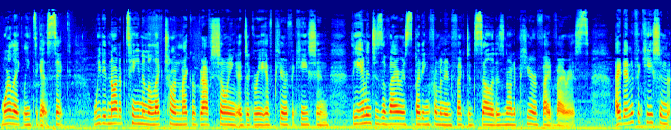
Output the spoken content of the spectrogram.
more likely to get sick. We did not obtain an electron micrograph showing a degree of purification. The image is a virus budding from an infected cell. It is not a purified virus. Identification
